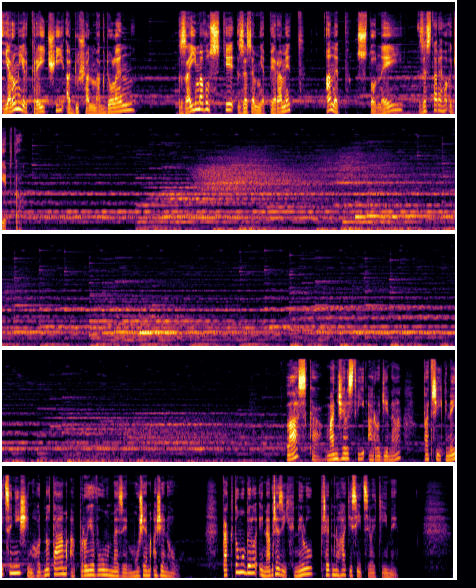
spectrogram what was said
Jaromír Krejčí a Dušan Magdolen Zajímavosti ze země pyramid a neb stonej ze starého Egypta. Láska, manželství a rodina patří k nejcennějším hodnotám a projevům mezi mužem a ženou. Tak tomu bylo i na březích Nilu před mnoha tisíciletími.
